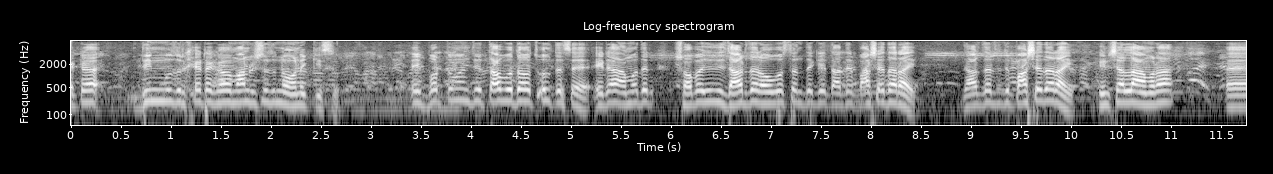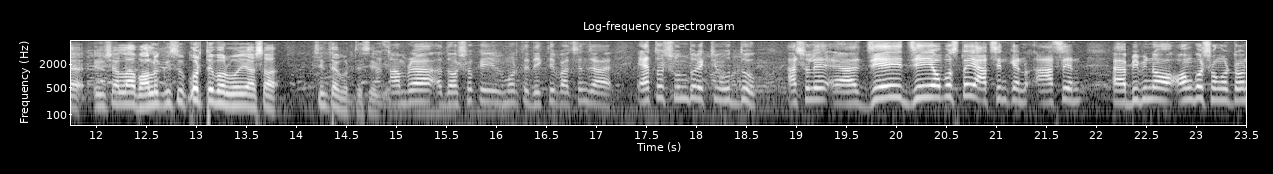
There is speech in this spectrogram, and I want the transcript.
একটা দিনমজুর খেটে খাওয়া মানুষের জন্য অনেক কিছু। এই বর্তমান যে তাবদাওয়া চলতেছে, এটা আমাদের সবাই যদি যার যার অবস্থান থেকে তাদের পাশে দাঁড়ায়, যার যার যদি পাশে দাঁড়ায়, ইনশাল্লাহ আমরা ইনশাল্লাহ ভালো কিছু করতে পারব এই আশা চিন্তা করতেছি আমরা দর্শক এই মুহূর্তে দেখতে পাচ্ছেন যে, এত সুন্দর একটি উদ্যোগ। আসলে যে যে অবস্থায় আছেন কেন, আছেন বিভিন্ন অঙ্গ সংগঠন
